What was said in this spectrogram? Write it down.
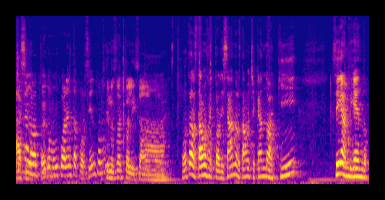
Ah, chécalo. Fue como un 40%, ¿no? Es que no está actualizado. Nosotros lo estamos actualizando, lo estamos checando aquí. Sigan viendo.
